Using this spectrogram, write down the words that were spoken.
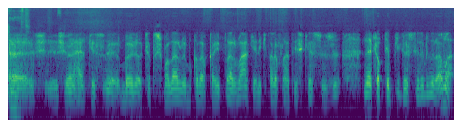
Evet. Ee, şimdi herkes e, böyle çatışmalar ve bu kadar kayıplar varken iki taraflı ateşkes sözü ne çok tepki gösterebilir ama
